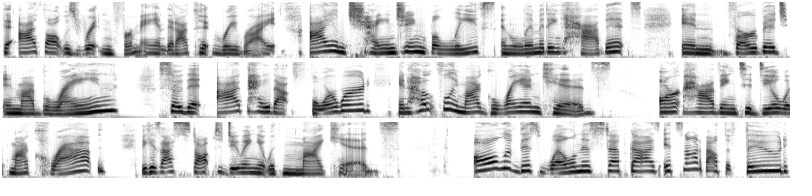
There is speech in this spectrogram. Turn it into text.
that I thought was written for me and that I couldn't rewrite. I am changing beliefs and limiting habits in verbiage in my brain so that I pay that forward and hopefully my grandkids aren't having to deal with my crap because I stopped doing it with my kids all of this wellness stuff, guys, it's not about the food.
